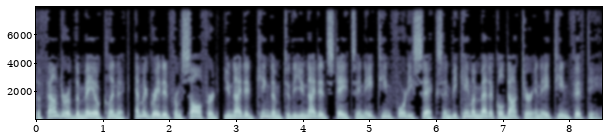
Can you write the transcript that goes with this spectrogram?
the founder of the Mayo Clinic, emigrated from Salford, United Kingdom to the United States in 1846 and became a medical doctor in 1850.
